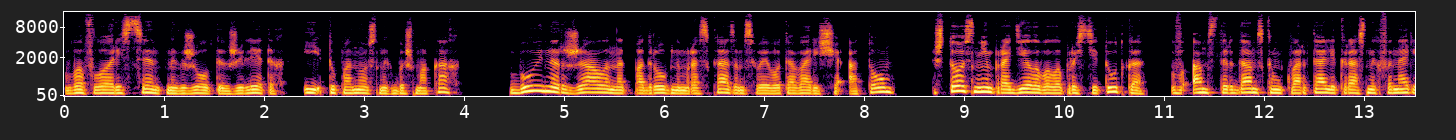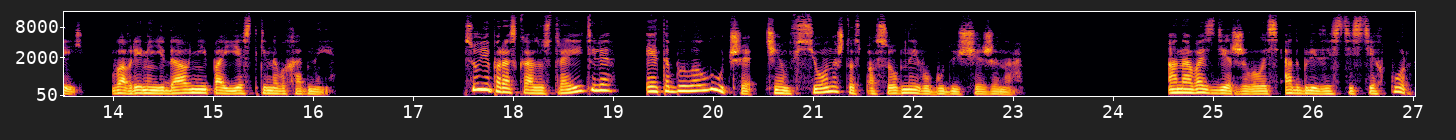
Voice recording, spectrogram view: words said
во флуоресцентных желтых жилетах и тупоносных башмаках буйно ржала над подробным рассказом своего товарища о том, что с ним проделывала проститутка в амстердамском квартале красных фонарей во время недавней поездки на выходные. Судя по рассказу строителя, это было лучше, чем все, на что способна его будущая жена. Она воздерживалась от близости с тех пор,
